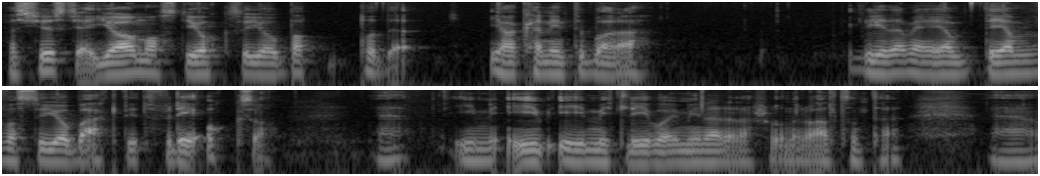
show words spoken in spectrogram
fast just det, jag måste ju också jobba på det. Jag kan inte bara glida med, jag, jag måste jobba aktivt för det också. Eh, i, i, I mitt liv och i mina relationer och allt sånt där. Eh,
